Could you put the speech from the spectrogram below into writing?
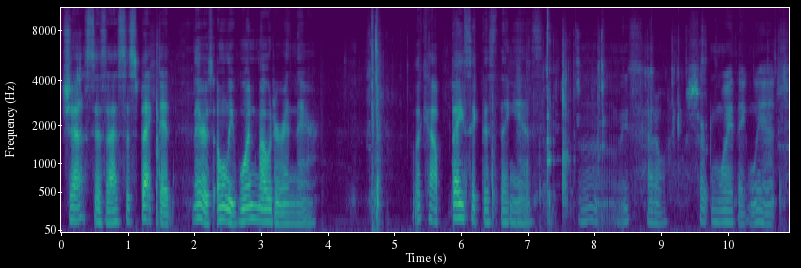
Just as I suspected, there is only one motor in there. Look how basic this thing is. Oh, these had a certain way they went.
